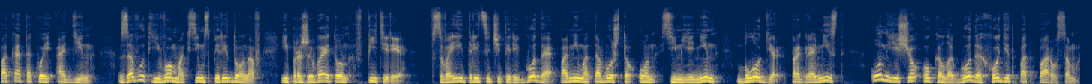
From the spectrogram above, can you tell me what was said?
пока такой один. Зовут его Максим Спиридонов, и проживает он в Питере. В свои 34 года, помимо того, что он семьянин, блогер, программист – он еще около года ходит под парусом.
